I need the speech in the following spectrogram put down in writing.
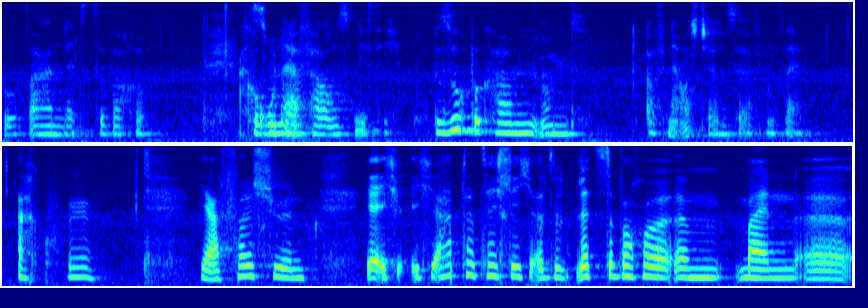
so waren letzte Woche. Corona-erfahrungsmäßig. Besuch bekommen und auf eine Ausstellung zur Eröffnung sein. Ach cool. Ja, voll schön. Ja, ich, ich habe tatsächlich, also letzte Woche ähm, mein äh,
